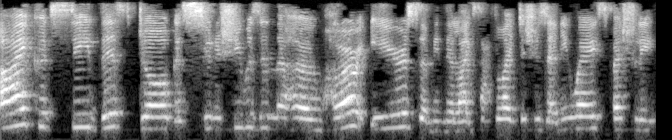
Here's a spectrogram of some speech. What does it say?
I could see this dog as soon as she was in the home. Her ears, I mean, they're like satellite dishes anyway, especially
